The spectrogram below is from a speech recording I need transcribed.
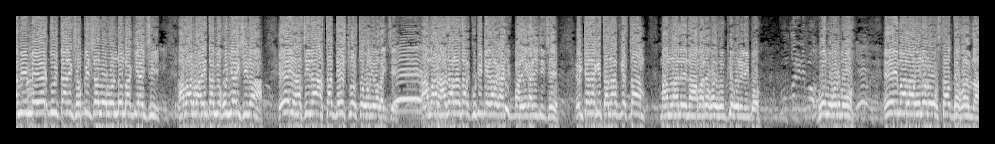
আমি মেয়ের দুই তারিখ চব্বিশ সাল লন্ডন বাকি আইছি। আমার বাড়িতে আমি কই আইছি না। এই হাসিনা আস্তার দেশ নষ্ট করিব লাগছে আমার হাজার হাজার কোটি টাকার গাড়ি বাড়ি গাড়ি দিছে এইটা লাগি তালাত গেছিলাম। মামলা নে না আমার হয় হুমকি করে নিব। গুম করব। এই মালা উনার অবস্থা দেখো না।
